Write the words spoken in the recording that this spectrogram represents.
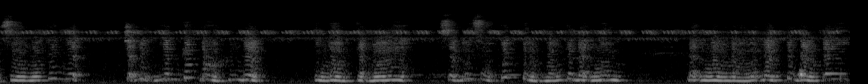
ra mới phát hiện chỗ bị viêm cắt bỏ không được anh đành phải đi lại rồi đi giải quyết tình huống cho bệnh nhân bệnh nhân đó đến từ đầu đây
